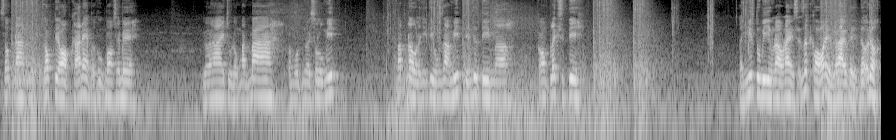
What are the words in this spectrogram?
Sốc đang một góc kia ọp khá đẹp ở khu bom xe B. G2 chủ động bắn 3 Và một người solo mid. Bắt đầu là những tình huống ra mid đến từ team uh, Complexity. Đánh mid to B trong round này sẽ rất khó để G2 có thể đỡ được.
